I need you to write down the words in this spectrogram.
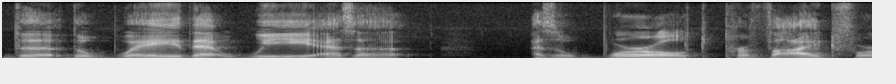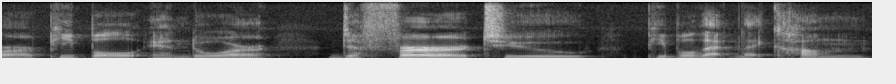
the the way that we as a as a world provide for our people and or defer to people that that come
